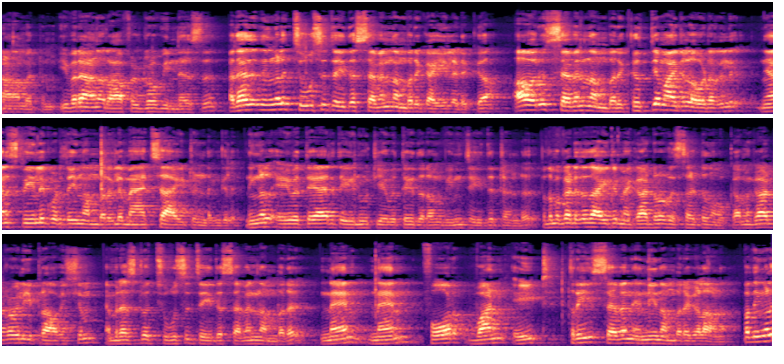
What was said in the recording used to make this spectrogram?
കാണാൻ പറ്റും. ഇവരാണ് റാഫൽ ഡ്രോ വിന്നേഴ്സ് അതായത് നിങ്ങൾ ചൂസ് ചെയ്ത സെവൻ നമ്പർ കയ്യിലെടുക്കുക ആ ഒരു സെവൻ നമ്പർ കൃത്യമായിട്ടുള്ള ഓർഡറിൽ ഞാൻ സ്ക്രീനിൽ കൊടുത്ത ഈ നമ്പറിൽ മാച്ച് ആയിട്ടുണ്ടെങ്കിൽ നിങ്ങൾ എഴുപത്തി ആയിരത്തി എഴുന്നൂറ്റി എഴുപത്തി വിൻ ചെയ്തിട്ടുണ്ട്. അപ്പൊ നമുക്ക് അടുത്തതായിട്ട് മെഗാഡ്രോ റിസൾട്ട് നോക്കാം. മെഗാഡ്രോയിൽ ഈ പ്രാവശ്യം എമറസ് ചൂസ് ചെയ്ത seven number nine nine four one eight three seven എന്നീ നമ്പറുകളാണ് അപ്പൊ നിങ്ങൾ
